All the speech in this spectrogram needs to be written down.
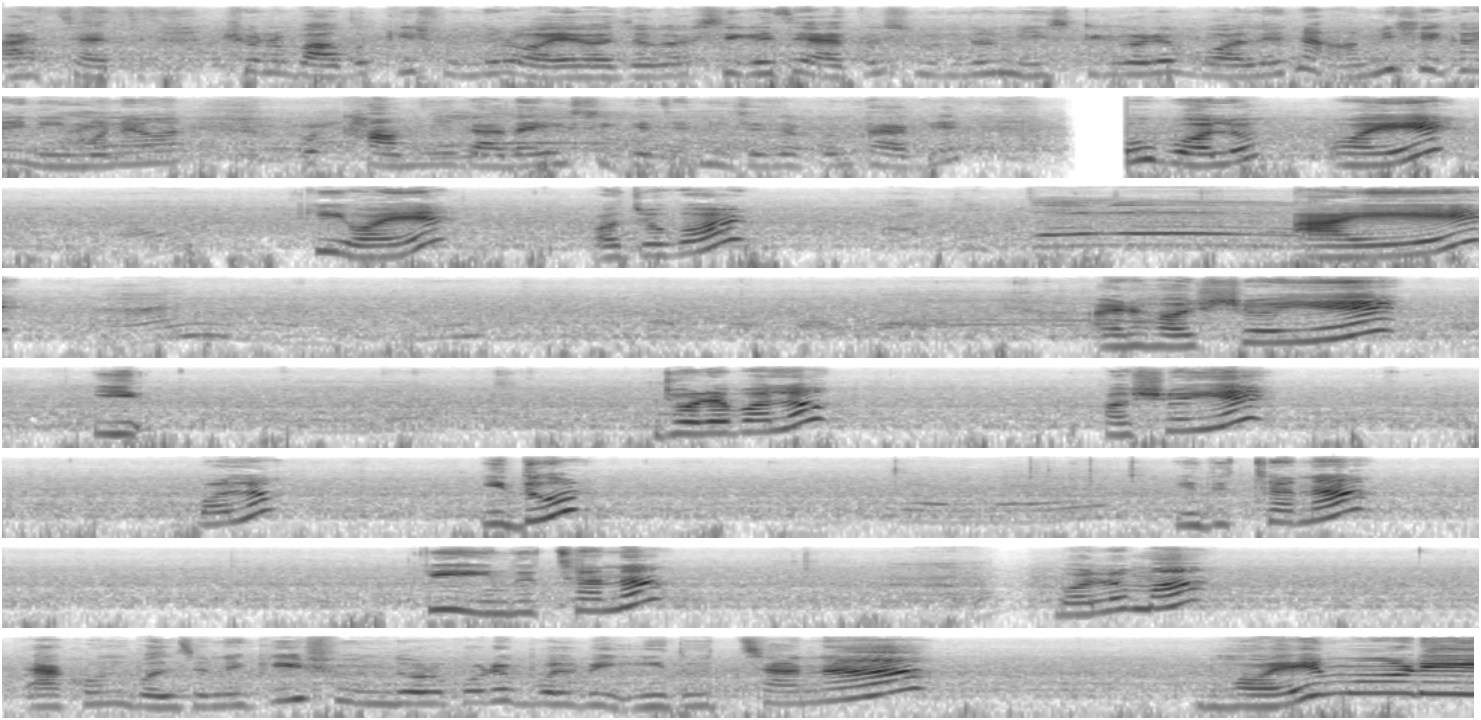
আচ্ছা আচ্ছা। শোনো বাবু, কি সুন্দর অয় অজগর শিখেছে, এত সুন্দর মিষ্টি করে বলে না? আমি শেখাইনি। মনে হয় ওর ঠাম্মি, দাদাই শিখেছে, নিচে যখন থাকে। ও বলো, অয়ে? কি অয়ে? অজগর? আয়ে? আর হর্ষয়ে ই জোরে বলো। হর্ষয়ে বলো। ইঁদুর? ইঁদুর ছানা? কি ইঁদুর ছানা? বলো মা। এখন বলছে না কি সুন্দর করে বলবে ইঁদুর ছানা ভয়ে মরে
